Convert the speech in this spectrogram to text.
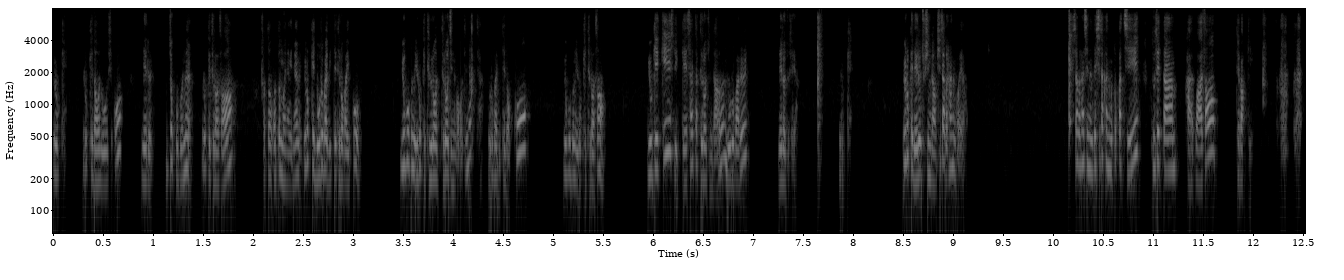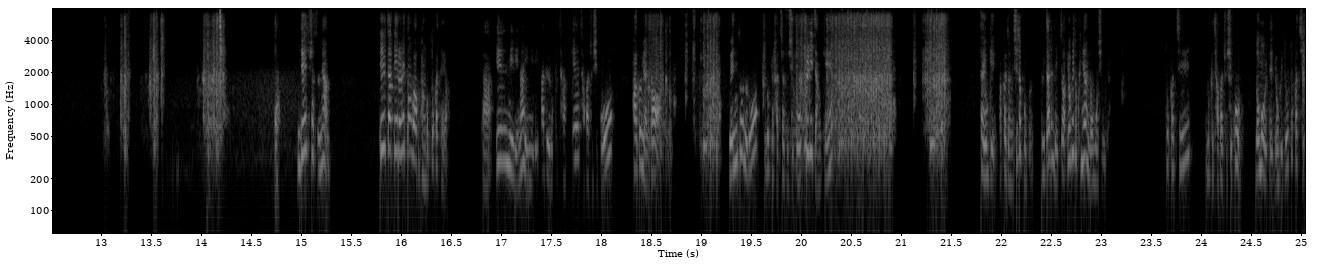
이렇게, 이렇게 넣어 놓으시고 얘를 이쪽 부분을 이렇게 들어서 어떤 모양이냐면 이렇게 노루발이 들어가 있고 이 부분이 이렇게 들어, 들어진 거거든요. 자, 노루발이 넣고 이 부분을 이렇게 들어서 이게 끼일 수 있게 살짝 들어준 다음 노루발을 내려주세요. 이렇게. 이렇게 내려주시면 시작을 한 거예요. 시작하시는데 시작하는 것 똑같이 두세 땀 밟아서 대박기 자 이제 해주셨으면 1단계를 했던 거랑 똑같아요. 자 1mm나 2mm 이렇게 작게 잡으시고 박으면서 왼손으로 이렇게 받쳐주시고 풀리지 않게. 자 여기 아까 전 시작 부분 자르겠죠? 여기 그냥 넘어오십니다 똑같이 이렇게 잡아주시고 넘어올 때 여기도 똑같이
